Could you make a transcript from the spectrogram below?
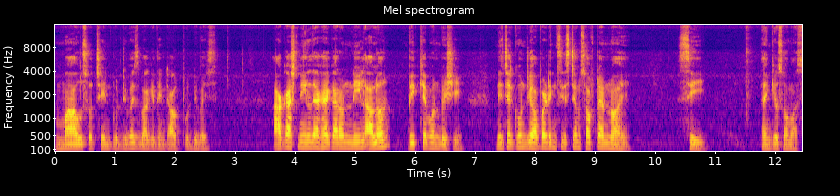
মাউস হচ্ছে ইনপুট ডিভাইস বাকি তিনটা আউটপুট ডিভাইস আকাশ নীল দেখায় কারণ নীল আলোর বিক্ষেপণ বেশি। নিচের কোনটি অপারেটিং সিস্টেম সফটওয়্যার নয়? C thank you so much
